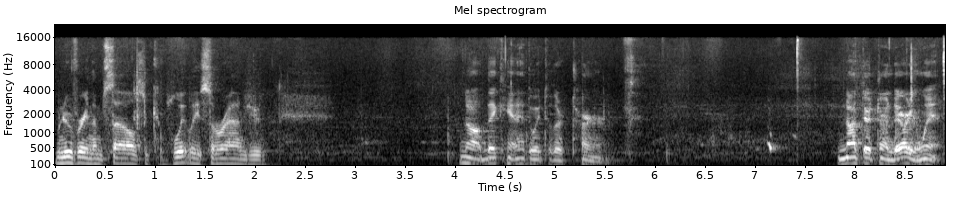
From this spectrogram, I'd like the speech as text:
maneuvering themselves to completely surround you. No, they can't have to wait till their turn. Not their turn. They already went.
